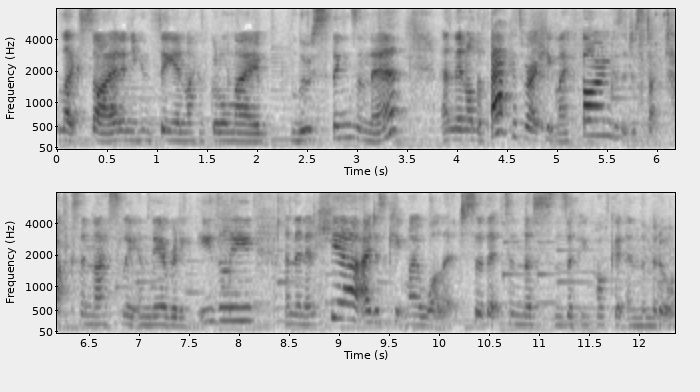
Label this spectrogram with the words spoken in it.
like side and you can see in like I've got all my loose things in there. And then on the back is where I keep my phone because it just like tucks in nicely in there really easily. And then in here I just keep my wallet. So that's in this zippy pocket in the middle.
